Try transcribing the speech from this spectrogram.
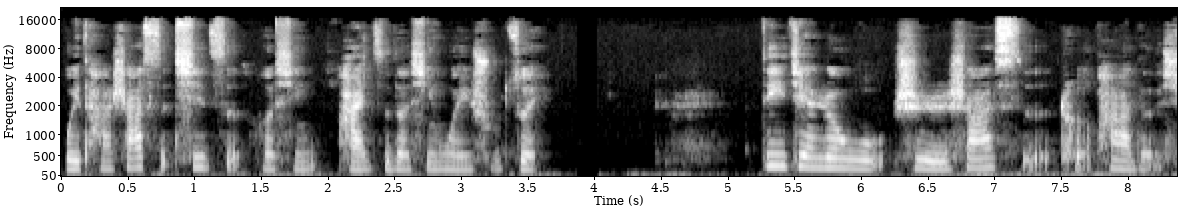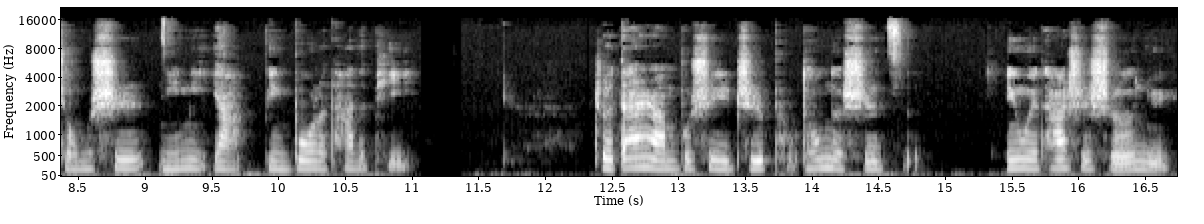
为他杀死妻子和行孩子的行为赎罪。第一件任务是杀死可怕的雄狮尼米亚，并剥了他的皮。这当然不是一只普通的狮子，因为它是蛇女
